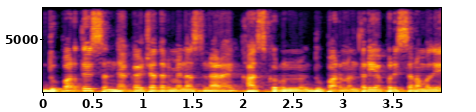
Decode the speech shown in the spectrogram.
दुपार ते संध्याकाळच्या दरम्यान असणार आहे. खास करून दुपारनंतर या परिसरामध्ये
